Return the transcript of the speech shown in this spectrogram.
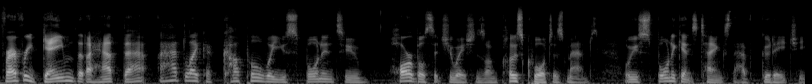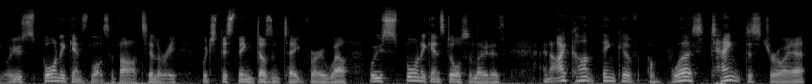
for every game that I had that, I had like a couple where you spawn into horrible situations on close quarters maps, or you spawn against tanks that have good HE, or you spawn against lots of artillery, which this thing doesn't take very well, or you spawn against autoloaders. And I can't think of a worse tank destroyer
